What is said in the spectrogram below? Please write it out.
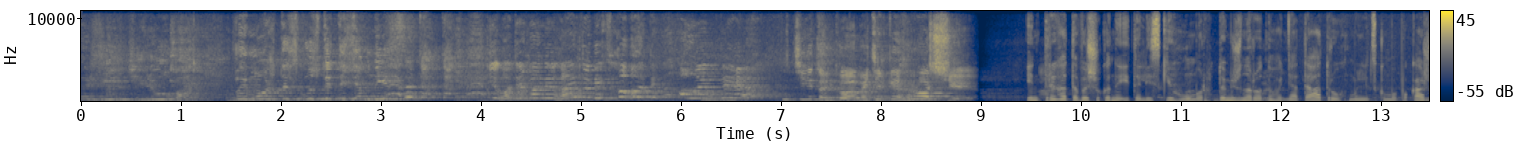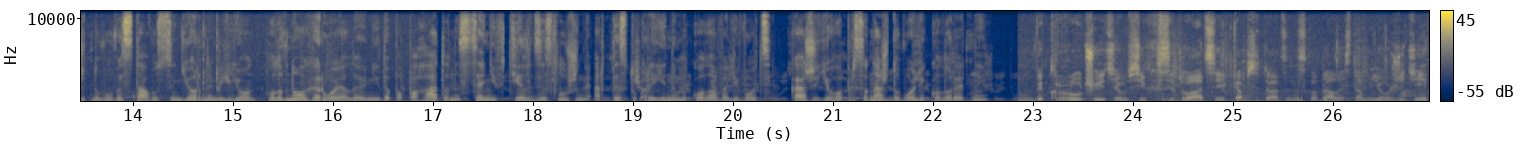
Скажіть, Люба, ви можете спуститися вниз? Його треба негайно десь сховати, але де? Тітонько, аби тільки гроші. Інтрига та вишуканий італійський гумор. До міжнародного дня театру у Хмельницькому покажуть нову виставу Сеньор на мільйон. Головного героя Леоніда Папагато на сцені втілить заслужений артист України Микола Валівоць. каже, його персонаж доволі колоритний. викручується у всіх ситуаціях, яка б ситуація не складалась там в його житті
